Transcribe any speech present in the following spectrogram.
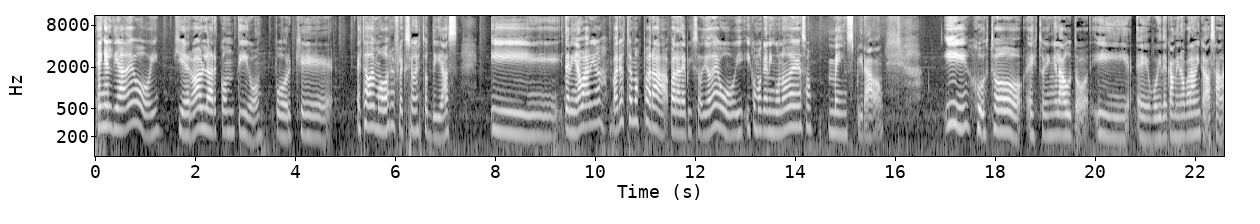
En el día de hoy quiero hablar contigo porque he estado en modo reflexión estos días y tenía varios temas para, para el episodio de hoy y como que ninguno de esos me inspiraba. Y justo estoy en el auto y eh, voy de camino para mi casa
